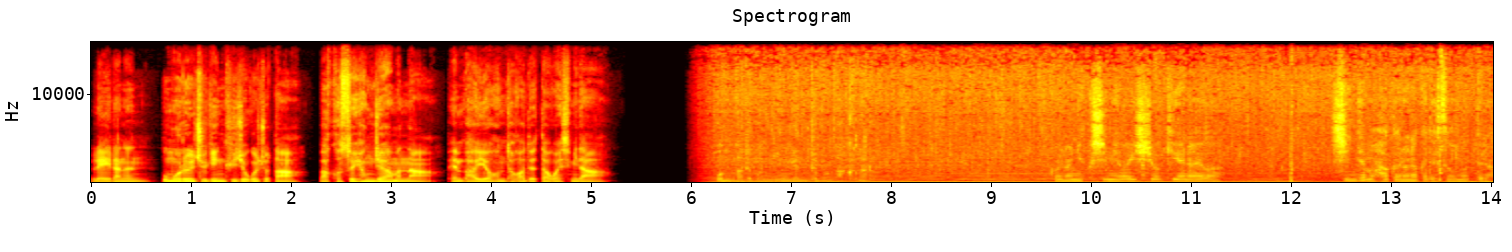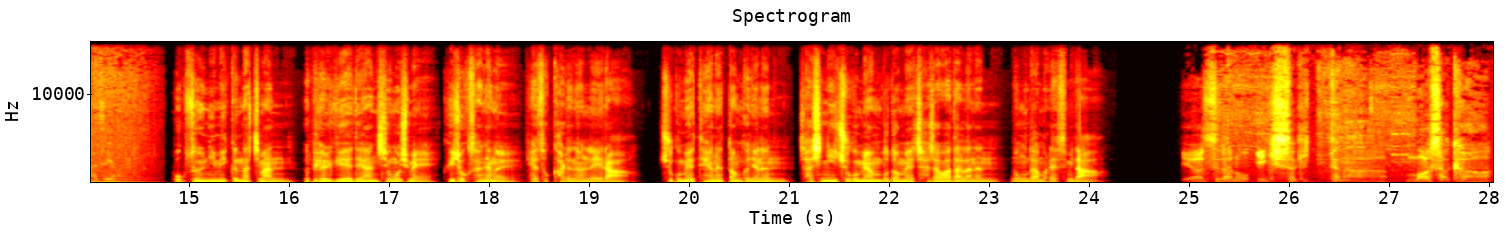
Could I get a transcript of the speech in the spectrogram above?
레이라는 부모를 죽인 귀족을 쫓다 마커스 형제와 만나 뱀파이어 헌터가 됐다고 했습니다. 女でも人間でもなくなるこの憎しみは一生消えないわ死んでも墓の中でそう思ってるはずよ 복수는 이미 끝났지만 흡혈귀에 대한 증오심에 귀족 사냥을 계속하려는 레이라. 죽음에 태어났던 그녀는 자신이 죽으면 무덤에 찾아와 달라는 농담을 했습니다. 奴らの行き先ってなまさか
